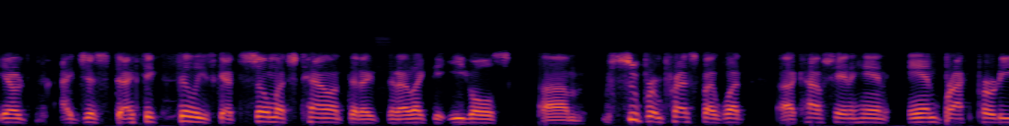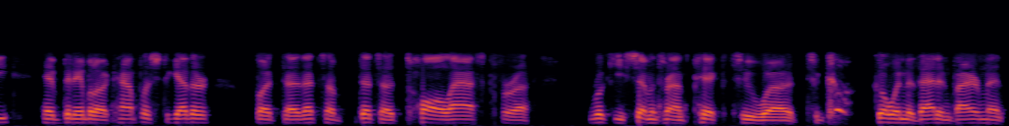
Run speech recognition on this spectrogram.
you know, I just I think Philly's got so much talent that I that I like the Eagles. Um, super impressed by what uh, Kyle Shanahan and Brock Purdy have been able to accomplish together. But uh, that's a that's a tall ask for a rookie seventh round pick to uh, to go, go into that environment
